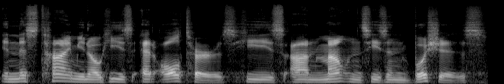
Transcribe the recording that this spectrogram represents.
in this time, you know, he's at altars, he's on mountains, he's in bushes.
